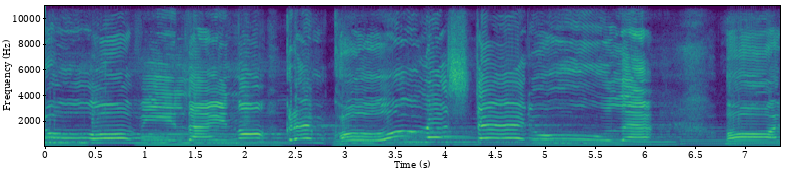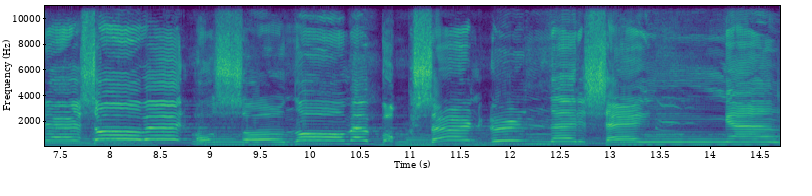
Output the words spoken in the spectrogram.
ro og hvil deg nå, glem kolesterolet. Are sover også nå med bokseren under sengen.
